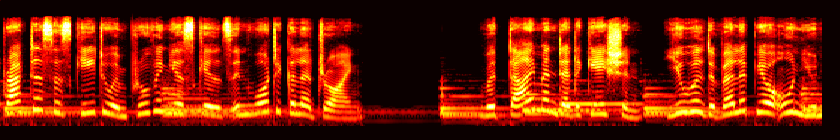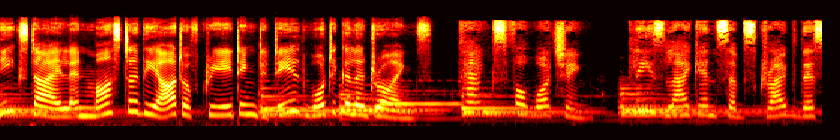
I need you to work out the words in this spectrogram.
practice is key to improving your skills in watercolor drawing. With time and dedication, you will develop your own unique style and master the art of creating detailed watercolor drawings. Thanks for watching. Please like and subscribe this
